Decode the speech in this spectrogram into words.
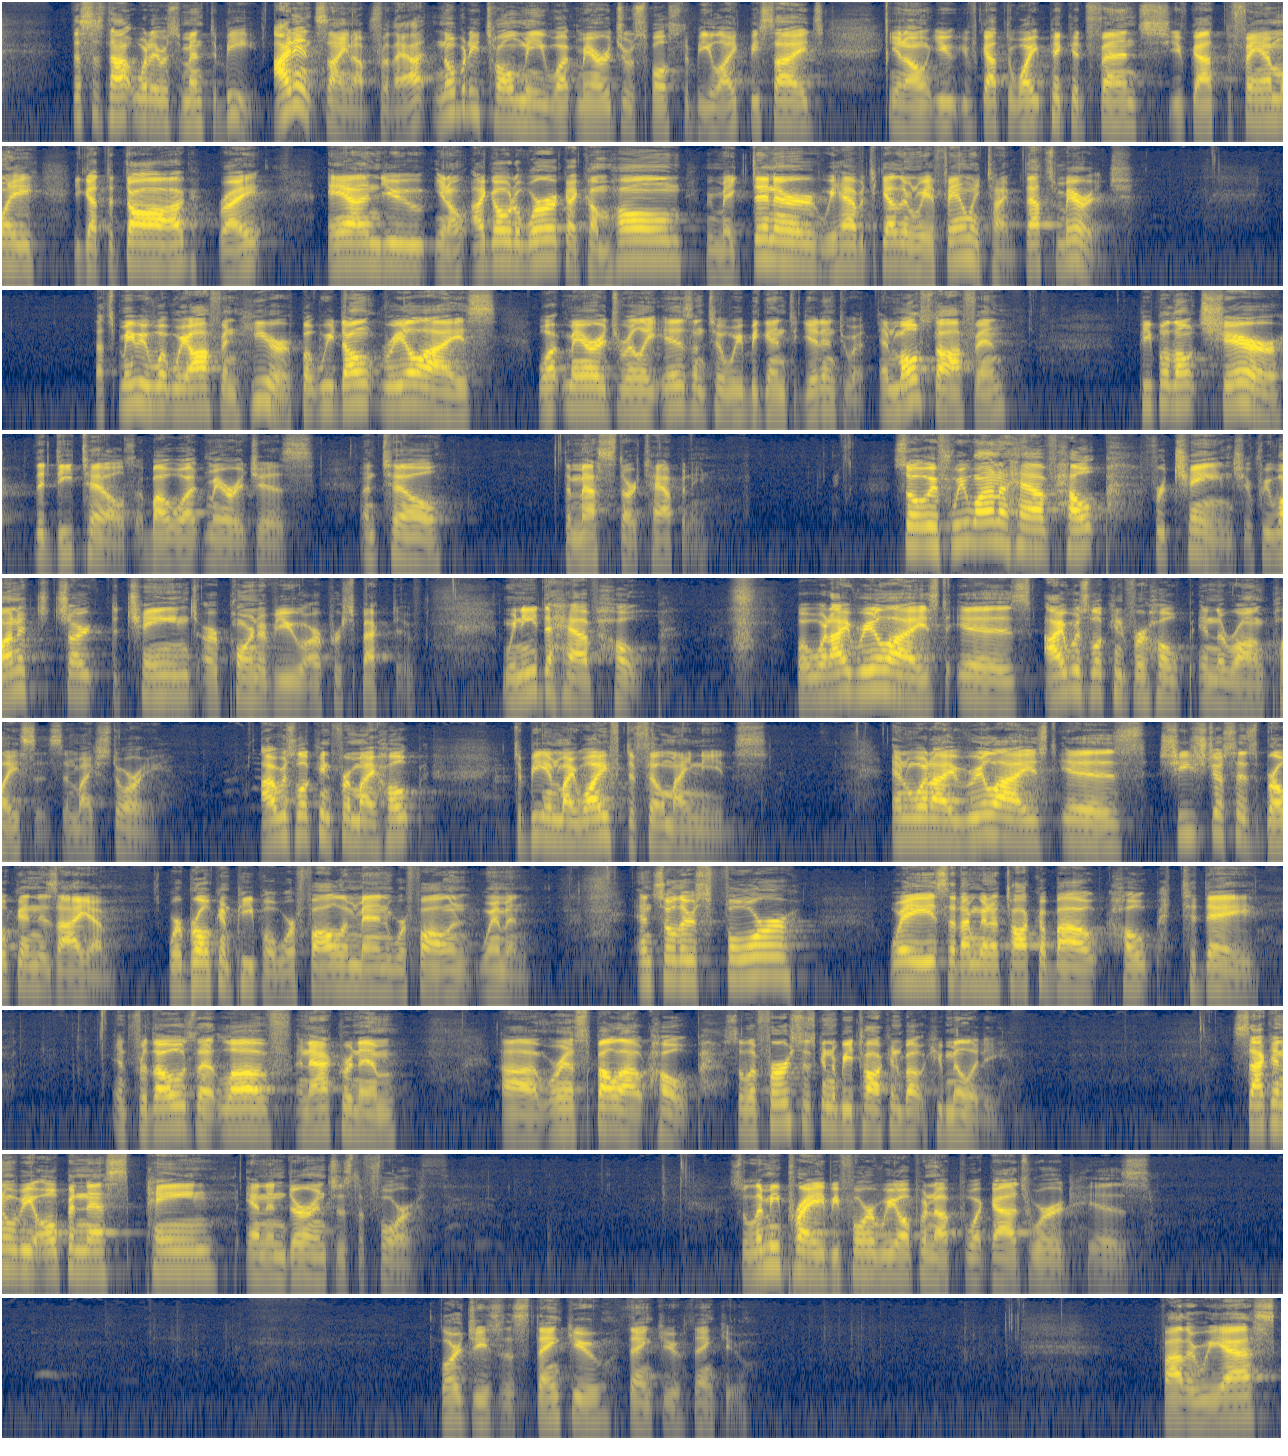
this is not what it was meant to be. I didn't sign up for that. Nobody told me what marriage was supposed to be like besides, you know, you, have got the white picket fence, you've got the family, you got the dog, right? And you, you know, I go to work, I come home, we make dinner, we have it together, and we have family time. That's marriage. That's maybe what we often hear, but we don't realize what marriage really is until we begin to get into it. And most often, people don't share the details about what marriage is until the mess starts happening. So, if we want to have help for change, if we want to start to change our point of view, our perspective, we need to have hope. But what I realized is I was looking for hope in the wrong places in my story. I was looking for my hope to be in my wife to fill my needs. And what I realized is she's just as broken as I am. We're broken people. We're fallen men. We're fallen women. And so there's four ways that I'm going to talk about hope today. And for those that love an acronym, uh, we're going to spell out hope. So the first is going to be talking about humility. Second will be openness, pain, and endurance is the fourth. So let me pray before we open up what God's Word is. Lord Jesus, thank you, thank you, thank you. Father, we ask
